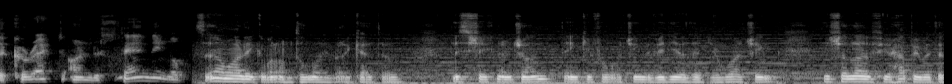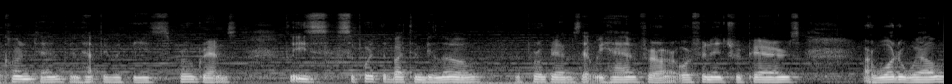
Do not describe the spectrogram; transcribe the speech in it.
the correct understanding of Assalamu alaikum wa rahmatullahi wa barakatuh. This is Shaykh Nurjan. Thank you for watching the video that you're watching. Inshallah if you're happy with the content and happy with these programs please support the button below the programs that we have for our orphanage repairs, our water well,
